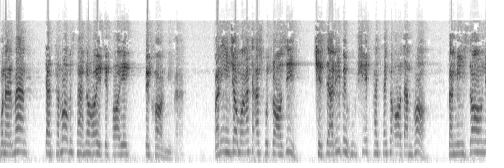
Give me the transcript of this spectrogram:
هنرمند در تمام صحنه های دفاعی به کار می‌برند. ولی این جماعت از خود راضی که ذریب هوشی تک تک آدم ها و میزان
